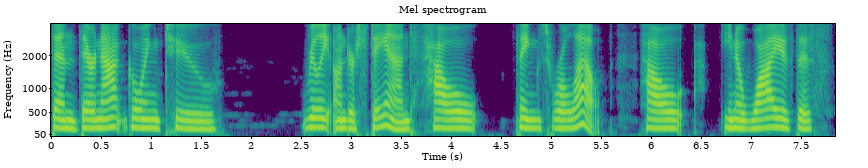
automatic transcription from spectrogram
then they're not going to really understand how things roll out. How, you know, why is this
